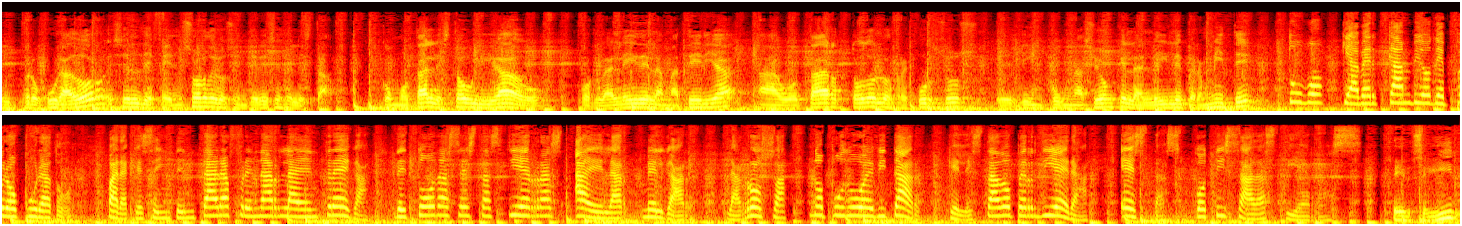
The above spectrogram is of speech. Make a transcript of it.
El procurador es el defensor de los intereses del Estado. Como tal, está obligado por la ley de la materia a agotar todos los recursos eh, de impugnación que la ley le permite. Tuvo que haber cambio de procurador para que se intentara frenar la entrega de todas estas tierras a Elar Melgar. La Rosa no pudo evitar que el Estado perdiera estas cotizadas tierras. Perseguir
